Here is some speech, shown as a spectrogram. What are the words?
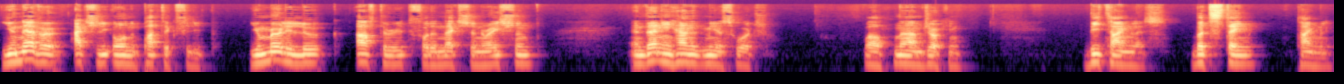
you never actually own a Patek Philippe. You merely look after it for the next generation. And then he handed me a swatch. Well, no, I'm joking. Be timeless, but stay timely.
